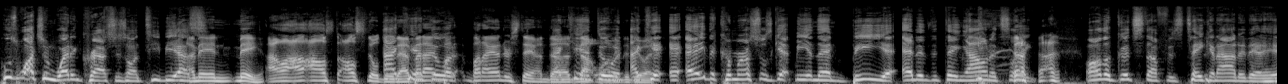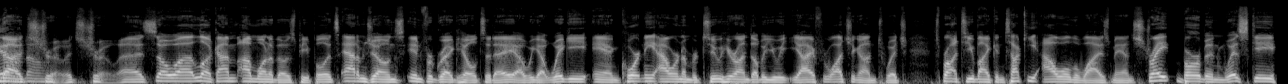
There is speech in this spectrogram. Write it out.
who's watching Wedding Crashers on TBS? I mean, me, I'll, I'll, I'll, I'll still do I that, can't but I, but, but I understand. Uh, I can't do it. To I do it. can't. A, the commercials get me, and then B, you edit the thing out. It's like all the good stuff is taken out of there. No, Hell it's true. It's true. Uh, so uh, look, I'm I'm one of those people. It's Adam Jones in for Greg Hill today. Uh, we got Wiggy and Courtney, hour number two here on WEEI. If you're watching on Twitch, it's brought to you by Kentucky Owl, the Wise Man, straight bourbon whiskey.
